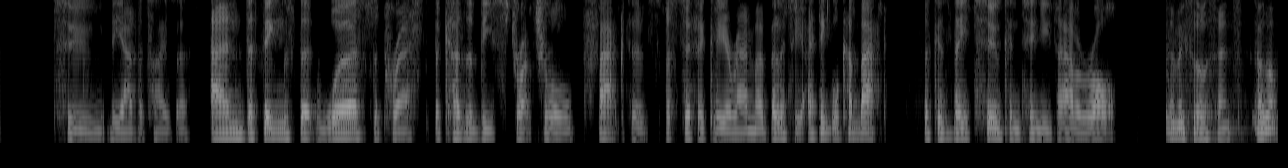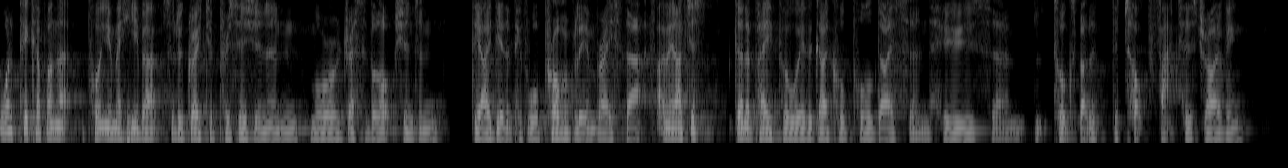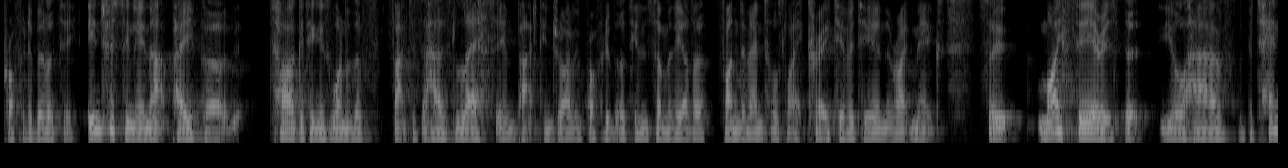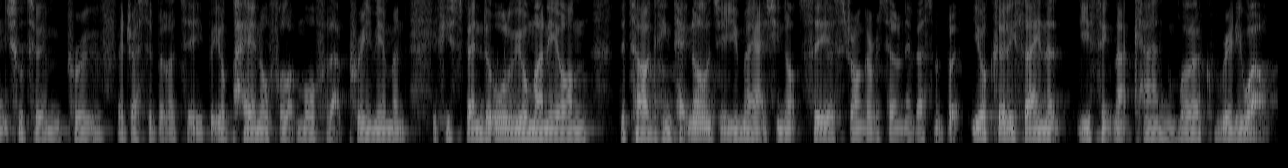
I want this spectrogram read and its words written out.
to the advertiser. And the things that were suppressed because of these structural factors, specifically around mobility, I think will come back because they too continue to have a role. That makes a lot of sense. I want to pick up on that point you're making about sort of greater precision and more addressable options and the idea that people will probably embrace that. I mean, I've just done a paper with a guy called Paul Dyson who um, talks about the, the top factors driving profitability. Interestingly, in that paper, targeting is one of the factors that has less impact in driving profitability than some of the other fundamentals like creativity and the right mix. So, my fear is that you'll have the potential to improve addressability, but you'll pay an awful lot more for that premium. And if you spend all of your money on the targeting technology, you may actually not see a stronger return on investment. But you're clearly saying that you think that can work really well.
